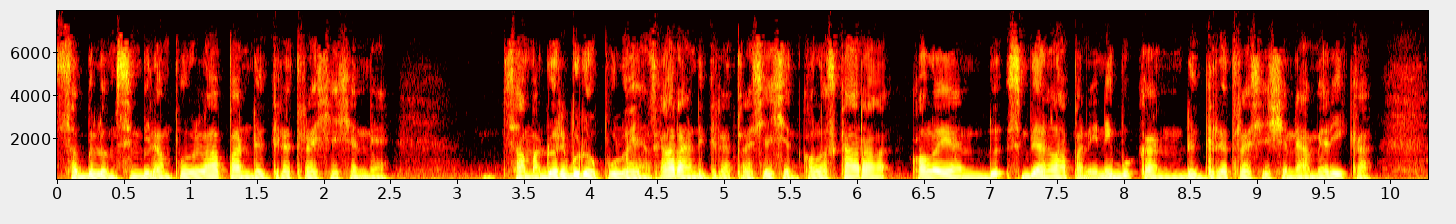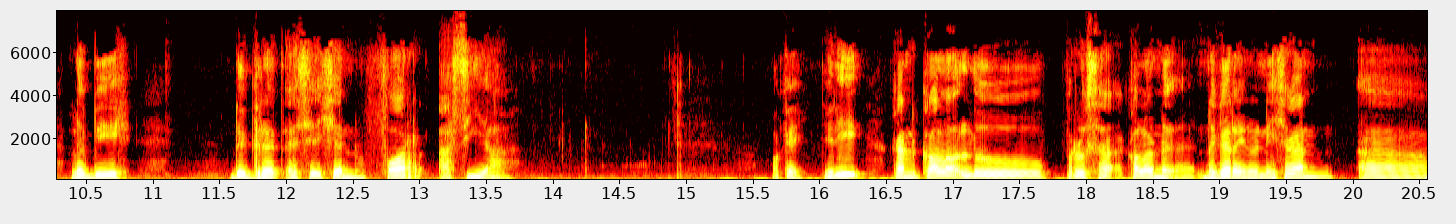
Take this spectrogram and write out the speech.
sebelum 98 the great recessionnya. Sama 2020 yang sekarang the great recession. Kalau sekarang kalau yang 98 ini bukan the great recessionnya Amerika. Lebih the great recession for Asia Oke, okay, jadi kan kalau lu perusahaan, kalau negara Indonesia kan uh,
